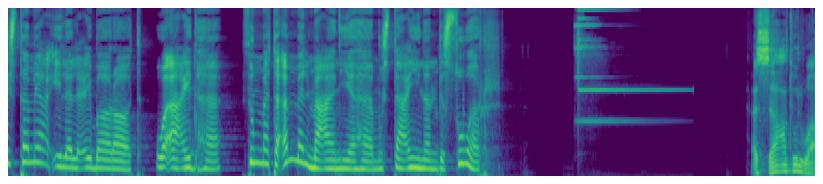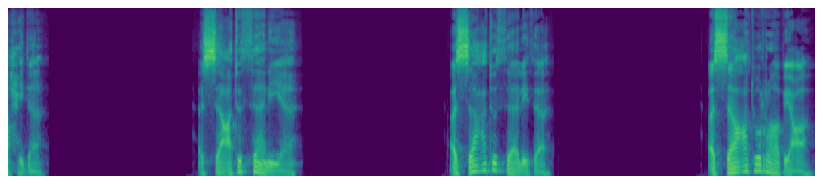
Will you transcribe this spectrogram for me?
استمع إلى العبارات وأعدها ثم تأمل معانيها مستعينا بالصور. الساعة الواحدة. الساعة الثانية. الساعة الثالثة. الساعة الرابعة.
